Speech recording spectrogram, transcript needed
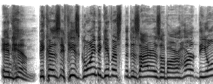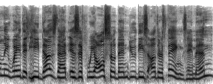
in Him? Because if He's going to give us the desires of our heart, the only way that He does that is if we also then do these other things. Amen?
